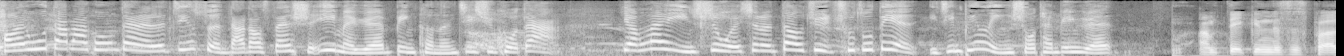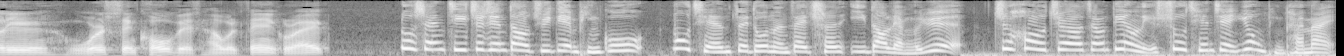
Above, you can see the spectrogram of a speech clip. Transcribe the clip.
好莱坞大罢工带来的金损达到三十亿美元，并可能继续扩大。仰赖影视为生的道具出租店已经濒临收摊边缘。I'm thinking this is probably worse than COVID. I would think, right? 洛杉矶这间道具店评估，目前最多能再撑一到两个月，之后就要将店里数千件用品拍卖。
